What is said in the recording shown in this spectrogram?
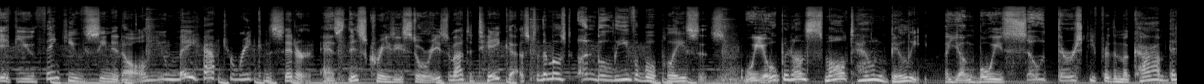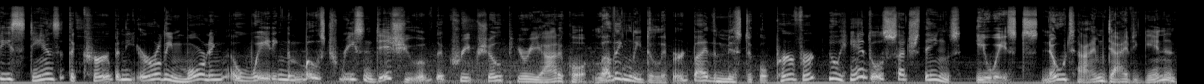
If you think you've seen it all, you may have to reconsider, as this crazy story is about to take us to the most unbelievable places. We open on small town Billy, a young boy is so thirsty for the macabre that he stands at the curb in the early morning awaiting the most recent issue of the Creepshow periodical, lovingly delivered by the mystical pervert who handles such things. He wastes no time diving in and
